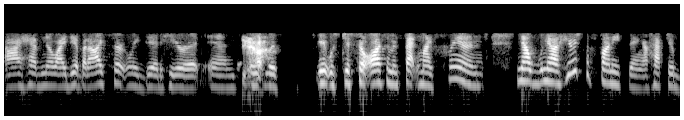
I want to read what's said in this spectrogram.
I have no idea, but I certainly did hear it, and Yeah. it was it was just so awesome. In fact, my friends now now here's the funny thing. I have to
